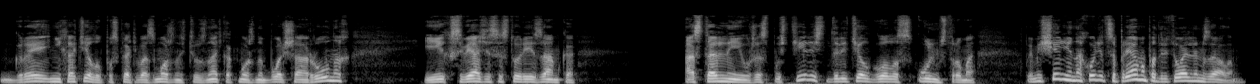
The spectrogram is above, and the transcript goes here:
Грей не хотел упускать возможность узнать как можно больше о рунах и их связи с историей замка. Остальные уже спустились, долетел голос Ульмстрома. Помещение находится прямо под ритуальным залом.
